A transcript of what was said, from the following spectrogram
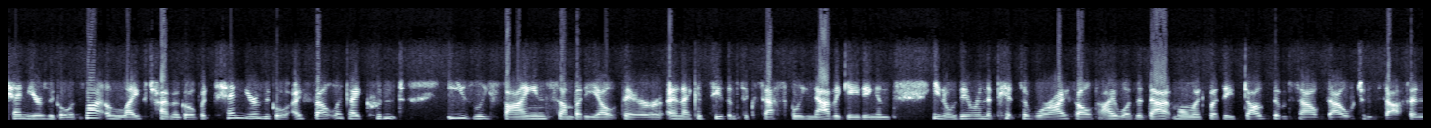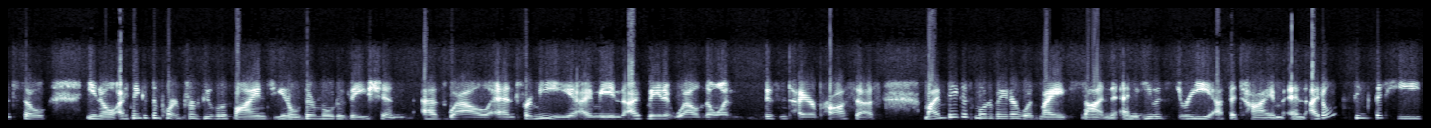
10 years ago. It's not a lifetime ago, but 10 years ago, I felt like I couldn't easily find somebody out there and I could see them successfully navigating. And, you know, they were in the pits of where I felt I was at that moment, but they dug themselves out and stuff. And so, you know, I think it's important for people to find, you know, their motivation as well. And for me, I mean, I've made it well known this entire process. My biggest motivator was my son, and he was three at the time. And I don't think that he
